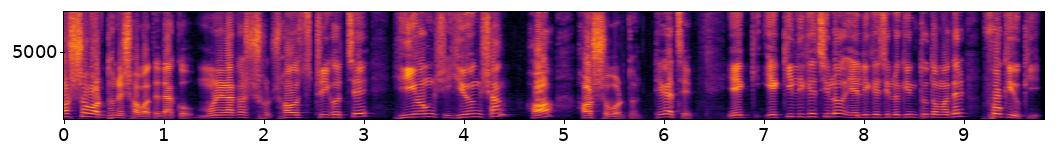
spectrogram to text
হর্ষবর্ধনের সভাতে। দেখো, মনে রাখার স- সহজ ট্রিক হচ্ছে হিয়ং হিউয়েংসাং হ, হর্ষবর্ধন। ঠিক আছে? এ এ কী লিখেছিল? এ লিখেছিল কিন্তু তোমাদের ফকিউকি।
